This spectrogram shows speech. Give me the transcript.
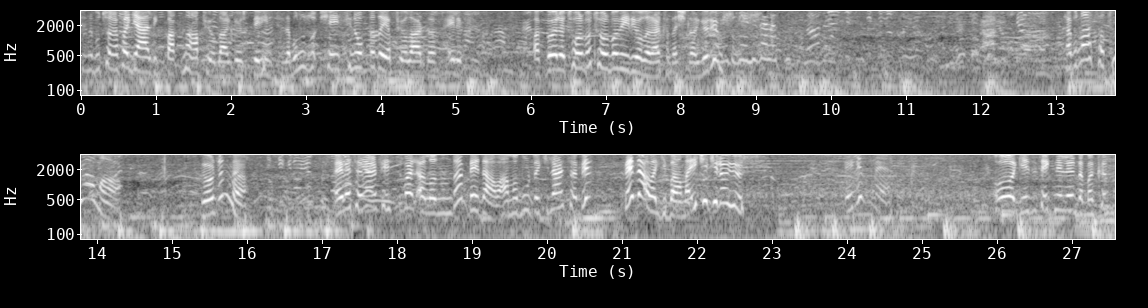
Şimdi bu tarafa geldik. Bak ne yapıyorlar göstereyim size. Bunu şey Sinop'ta da yapıyorlardı Elif. Bak böyle torba torba veriyorlar arkadaşlar. Görüyor musunuz? Ha bunlar satıyor ama. Gördün mü? Evet evet. Diğer festival alanında bedava ama buradakiler tabi bedava gibi ama 2 kilo 100. Elif mi? O gezi tekneleri de bakın.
